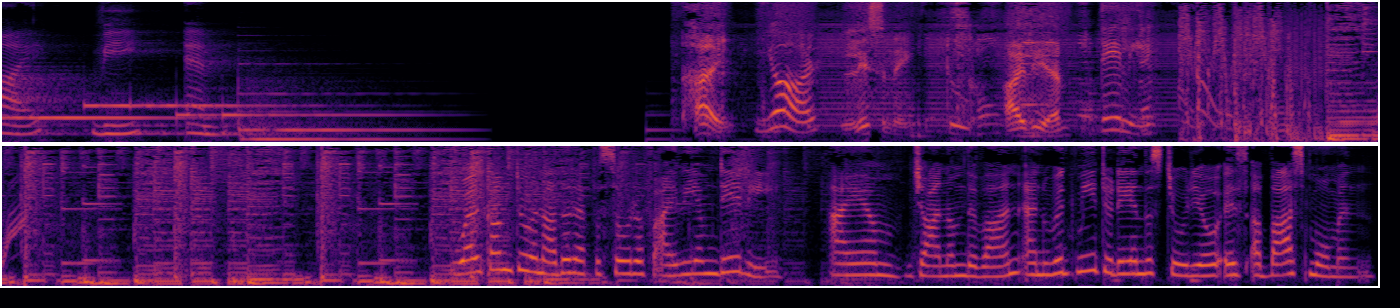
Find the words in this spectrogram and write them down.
I V M. Hi, You're listening to IVM daily. Welcome to another episode of IVM Daily. I am Jaanam Devan, and with me today in the studio is Abbas Momin.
